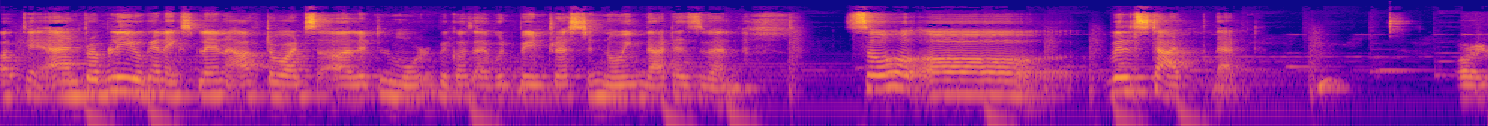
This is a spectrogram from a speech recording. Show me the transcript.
Okay, and probably you can explain afterwards a little more because I would be interested in knowing that as well. So uh, we'll start that. All right.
